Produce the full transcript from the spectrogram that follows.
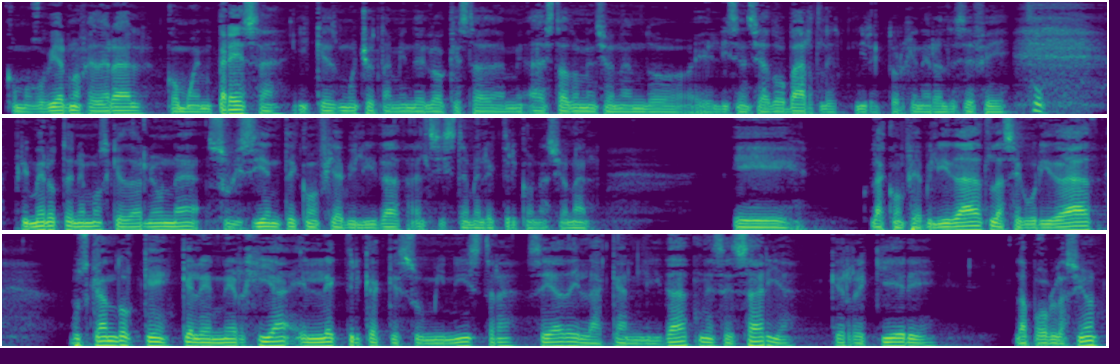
como gobierno federal, como empresa, y que es mucho también de lo que está, ha estado mencionando el licenciado Bartlett, director general de CFE. Primero tenemos que darle una suficiente confiabilidad al sistema eléctrico nacional. Eh, la confiabilidad, la seguridad, buscando que, que la energía eléctrica que suministra sea de la calidad necesaria que requiere la población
